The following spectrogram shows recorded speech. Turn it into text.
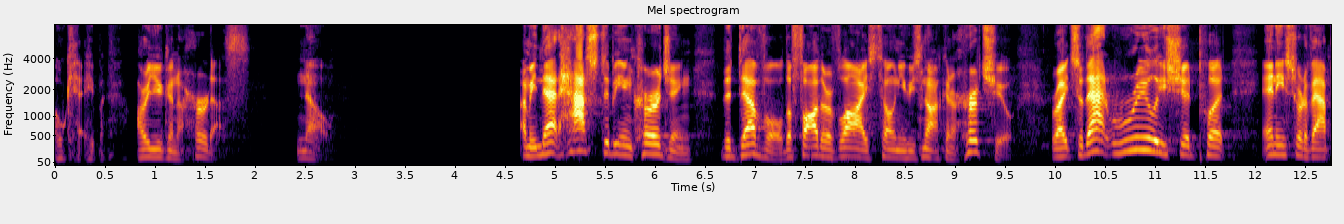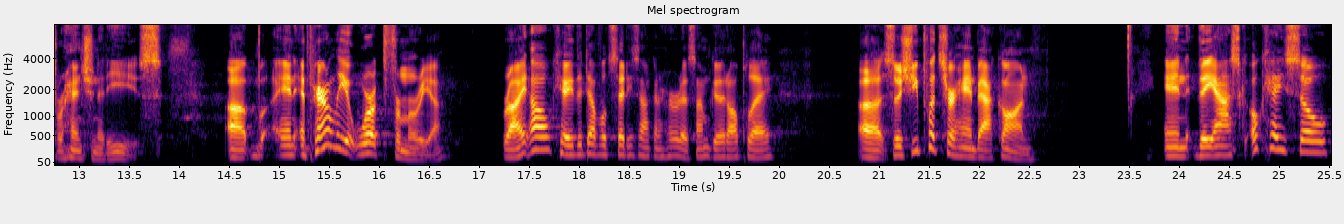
Okay, but are you going to hurt us? No. I mean, that has to be encouraging. The devil, the father of lies, telling you he's not going to hurt you, right? So that really should put any sort of apprehension at ease. Uh, and apparently it worked for Maria, right? Oh, okay, the devil said he's not going to hurt us. I'm good, I'll play. Uh, so she puts her hand back on. And they ask, okay, so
